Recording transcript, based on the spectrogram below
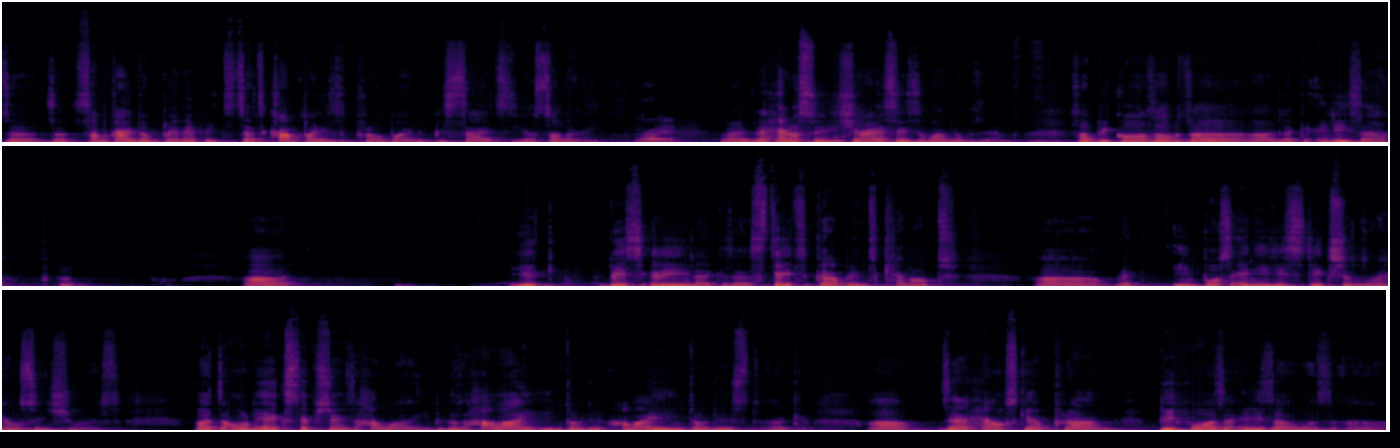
the, the some kind of benefits that companies provide besides your salary. Right. Right, the health insurance is one of them. So because of the uh, like ERISA, uh, you basically like the state government cannot uh, like impose any restrictions on health insurance. But the only exception is Hawaii because Hawaii introduced Hawaii introduced like uh, their healthcare plan before the ERISA was uh,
